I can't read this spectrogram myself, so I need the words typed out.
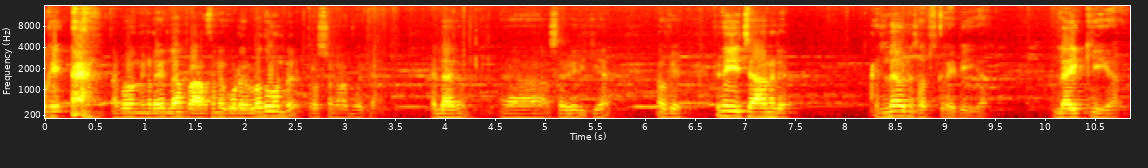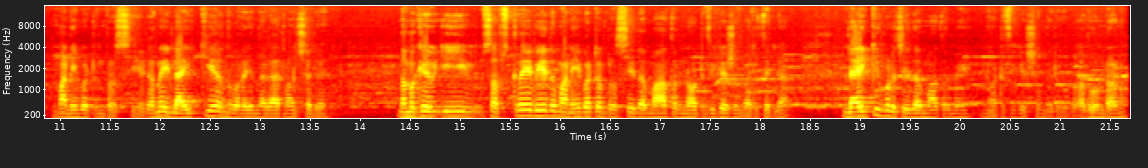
ഓക്കെ അപ്പോൾ നിങ്ങളുടെ എല്ലാം പ്രാർത്ഥന കൂടെ ഉള്ളതുകൊണ്ട് പ്രശ്നങ്ങളൊന്നുമില്ല. എല്ലാവരും സഹകരിക്കുക. ഓക്കെ പിന്നെ ഈ ചാനൽ എല്ലാവരും സബ്സ്ക്രൈബ് ചെയ്യുക. ലൈക്ക് ചെയ്യുക. മണി ബട്ടൺ പ്രസ് ചെയ്യുക. കാരണം ഈ ലൈക്ക് ചെയ്യുക എന്ന് പറയുന്ന കാരണം വെച്ചാൽ നമുക്ക് ഈ സബ്സ്ക്രൈബ് ചെയ്ത് മണി ബട്ടൺ പ്രസ് ചെയ്താൽ മാത്രം നോട്ടിഫിക്കേഷൻ വരത്തില്ല. ലൈക്കും കൂടെ ചെയ്താൽ മാത്രമേ നോട്ടിഫിക്കേഷൻ വരുള്ളൂ. അതുകൊണ്ടാണ്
